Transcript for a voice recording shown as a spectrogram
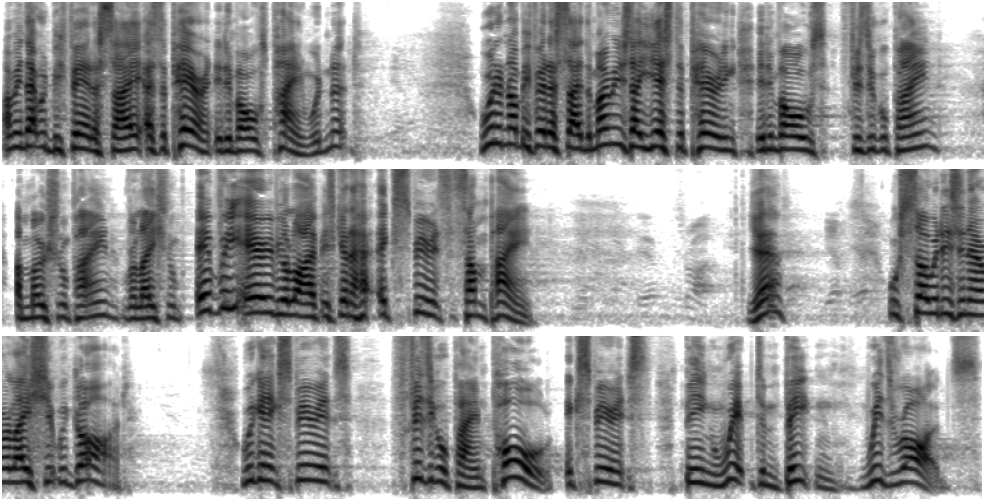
I mean, that would be fair to say. As a parent, it involves pain, wouldn't it? Would it not be fair to say the moment you say yes to parenting, it involves physical pain, emotional pain, relational? Every area of your life is going to experience some pain. Yeah? Well, so it is in our relationship with God. We're going to experience physical pain. Paul experienced being whipped and beaten with rods.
